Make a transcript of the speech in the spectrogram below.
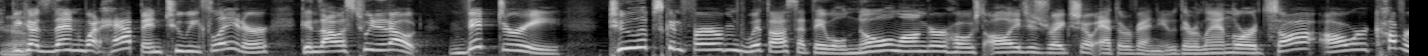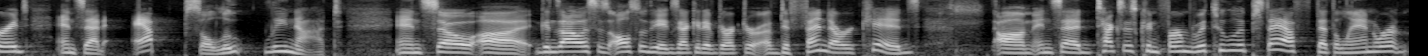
Yeah. because then what happened two weeks later gonzales tweeted out victory tulips confirmed with us that they will no longer host all ages drag show at their venue their landlord saw our coverage and said absolutely not and so uh, gonzales is also the executive director of defend our kids um, and said Texas confirmed with Tulip staff that the landlord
